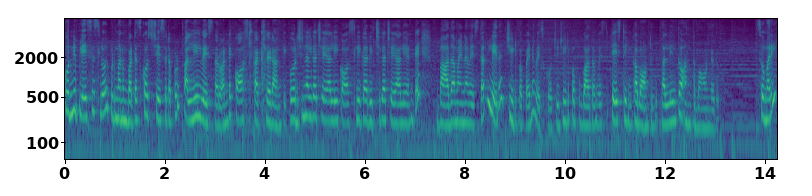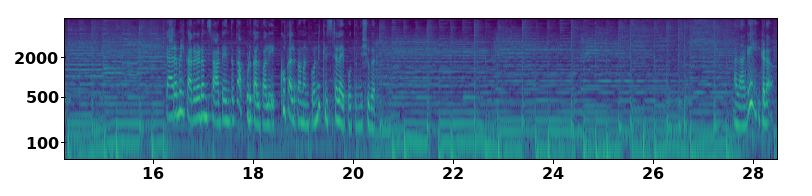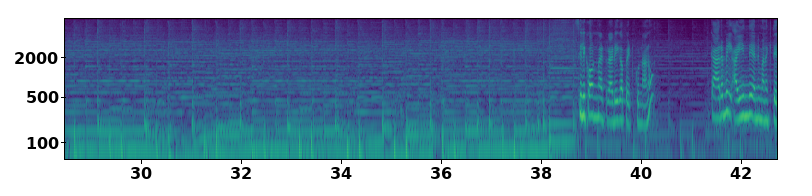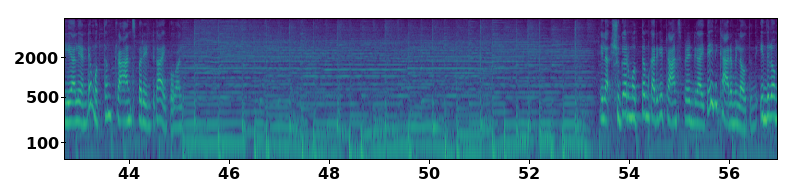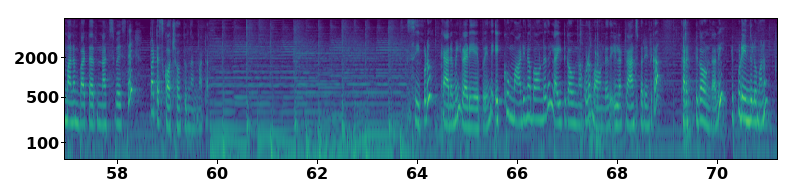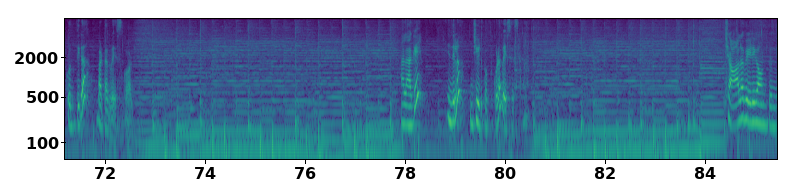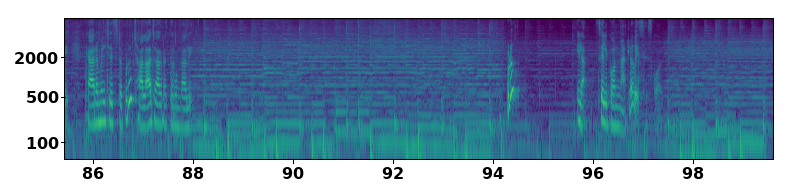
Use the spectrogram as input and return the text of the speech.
కొన్ని ప్లేసెస్లో ఇప్పుడు మనం బటర్ స్కాచ్ చేసేటప్పుడు పల్లీలు వేస్తారు. అంటే కాస్ట్ కట్ చేయడానికి. ఒరిజినల్గా చేయాలి కాస్ట్లీగా రిచ్గా చేయాలి అంటే బాదం అయినా వేస్తారు లేదా జీడిపప్పు అయినా వేసుకోవచ్చు. జీడిపప్పు బాదం వేస్తే టేస్ట్ ఇంకా బాగుంటుంది. పల్లీలతో అంత బాగుండదు. సో మరి క్యారమిల్ కరగడం స్టార్ట్ అయిన తర్వాత అప్పుడు కలపాలి. ఎక్కువ కలిపామనుకోండి క్రిస్టల్ అయిపోతుంది షుగర్ అలాగే ఇక్కడ సిలికాన్ మ్యాట్ రెడీగా పెట్టుకున్నాను. క్యారమిల్ అయింది అని మనకి తెలియాలి అంటే మొత్తం ట్రాన్స్పరెంట్గా అయిపోవాలి. ఇలా షుగర్ మొత్తం కరిగి ట్రాన్స్పరెంట్గా అయితే ఇది క్యారమిల్ అవుతుంది. ఇందులో మనం బటర్ నట్స్ వేస్తే బటర్ స్కాచ్ అవుతుంది అనమాట ఇప్పుడు క్యారమిల్ రెడీ అయిపోయింది. ఎక్కువ మాడినా బాగుండదు లైట్గా ఉన్నా కూడా బాగుండదు. ఇలా ట్రాన్స్పరెంట్గా కరెక్ట్గా ఉండాలి. ఇప్పుడు ఇందులో మనం కొద్దిగా బటర్ వేసుకోవాలి. అలాగే ఇందులో జీడిపప్పు కూడా వేసేసుకున్నాం చాలా వేడిగా ఉంటుంది. క్యారమిల్ చేసేటప్పుడు చాలా జాగ్రత్తగా ఉండాలి. సిలికాన్ మ్యాట్లో వేసేసుకోవాలి.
